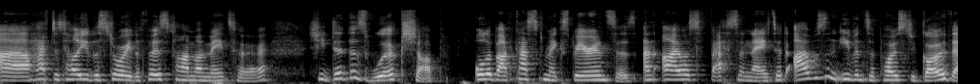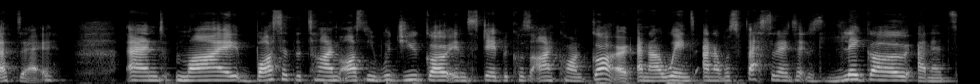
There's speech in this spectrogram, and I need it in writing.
Uh, I have to tell you the story. The first time I met her, she did this workshop all about customer experiences, and I was fascinated. I wasn't even supposed to go that day. And my boss at the time asked me, Would you go instead? Because I can't go. And I went and I was fascinated. It's Lego and it's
